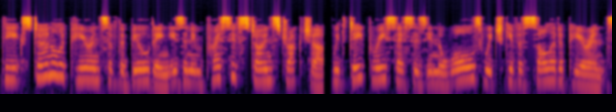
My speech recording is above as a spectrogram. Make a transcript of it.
The external appearance of the building is an impressive stone structure, with deep recesses in the walls which give a solid appearance.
